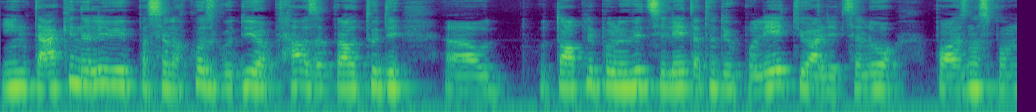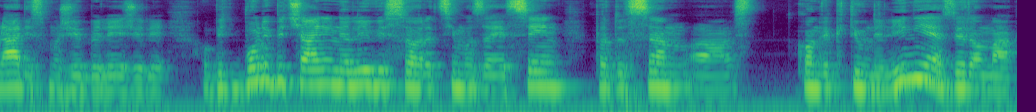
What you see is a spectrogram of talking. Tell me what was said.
In taki nalivi pa se lahko zgodijo pravzaprav tudi uh, v v topli polovici leta, tudi v poletju ali celo pozno spomladi smo že beležili. Bolj običajni nalivi so recimo za jesen, predvsem uh, konvektivne linije oziroma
